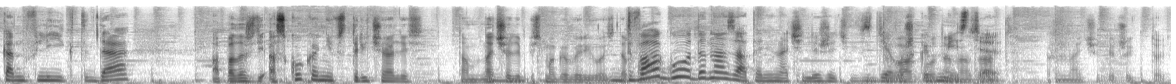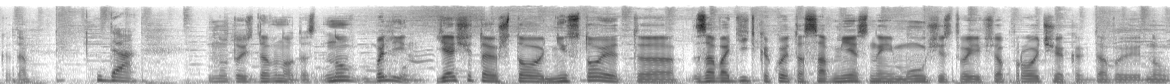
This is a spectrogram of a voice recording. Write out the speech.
конфликт, да? А подожди, а сколько они встречались? Там в начале письма говорилось, да? Два по-моему? года назад они начали жить с девушкой Два года вместе. назад начали жить только, да? Да. Ну, то есть давно. дос- Ну, блин, я считаю, что не стоит э, заводить какое-то совместное имущество и все прочее, когда вы, ну,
